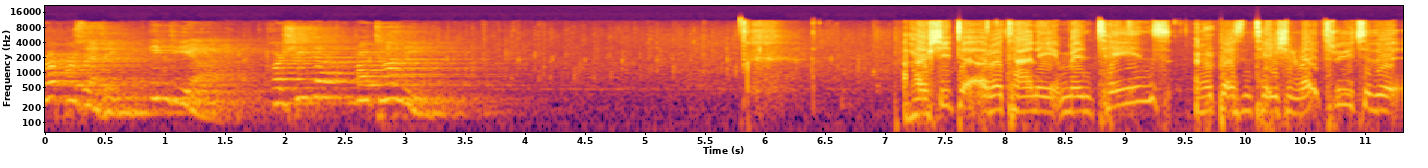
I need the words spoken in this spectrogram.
Representing India, Harshita Rawtani. Harshita Rawtani maintains her presentation right through to the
